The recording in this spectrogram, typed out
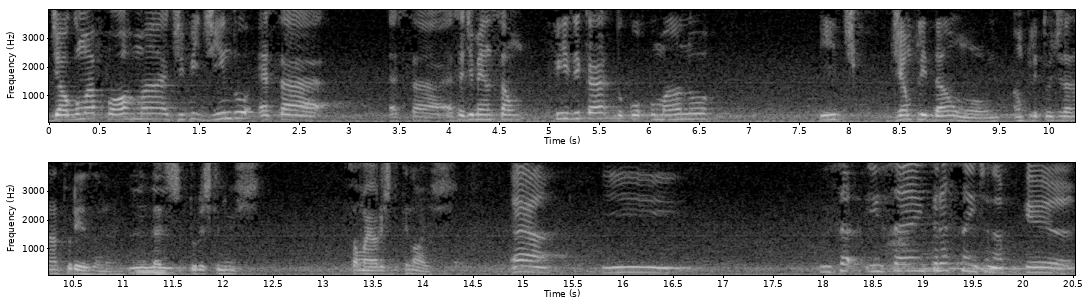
de alguma forma dividindo essa, essa, essa dimensão física do corpo humano e de amplidão, amplitude da natureza, né? Uhum. Das estruturas que nos são maiores do que nós. É, e isso é, isso é interessante, né? Porque,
